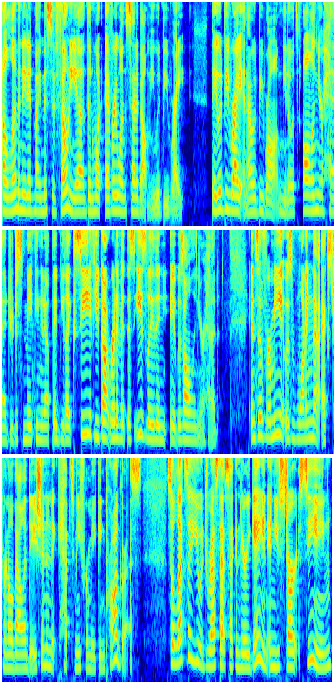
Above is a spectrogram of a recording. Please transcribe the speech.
eliminated my misophonia, then what everyone said about me would be right. They would be right and I would be wrong. You know, it's all in your head. You're just making it up. They'd be like, see, if you got rid of it this easily, then it was all in your head. And so for me, it was wanting that external validation and it kept me from making progress. So let's say you address that secondary gain and you start seeing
